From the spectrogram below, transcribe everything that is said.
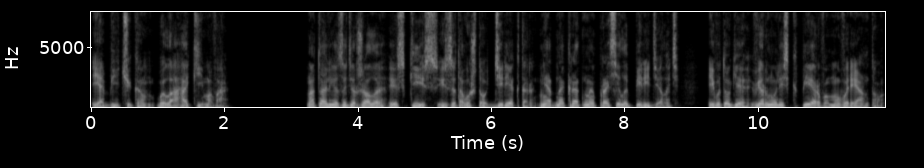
и обидчиком была Акимова. Наталья задержала эскиз из-за того, что директор неоднократно просила переделать, и в итоге вернулись к первому варианту.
